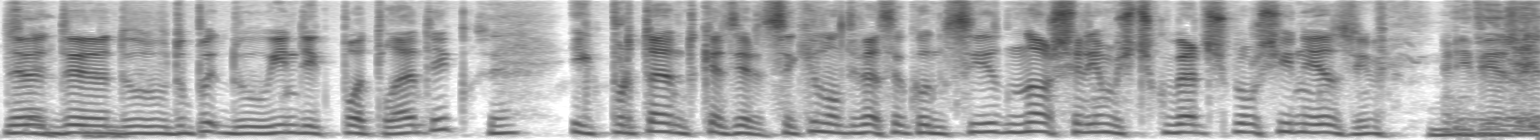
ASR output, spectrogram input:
De- de- do, do, do Índico para o Atlântico, Sim. E que, portanto, quer dizer, se aquilo não tivesse acontecido, nós seríamos descobertos pelos chineses. Em vez de,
